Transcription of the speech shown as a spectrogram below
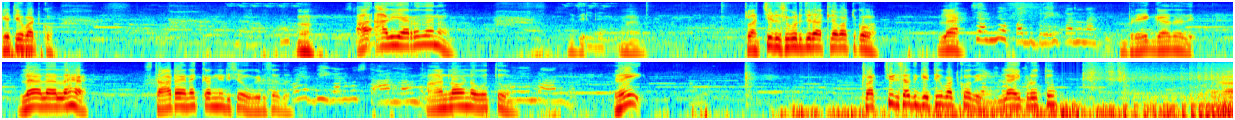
గట్టిగా పట్టుకో. అది ఎర్రదాను. ఇది. క్లచ్ ఇడుసు కూడా చూడు అట్లే పట్టుకో. లే. బ్రేక్ కాదు అది. లే లే లే. స్టార్ట్ అయినా ఇక్కడ ఇడిసావు ఇడిసదు ఆన్లో ఉన్నాయి ఆన్లో ఉండ వద్దు. ఏయ్. క్లచ్ ఇడిసది గట్టిగా పట్టుకోది. లే ఇప్పుడు వద్దు ఆ,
